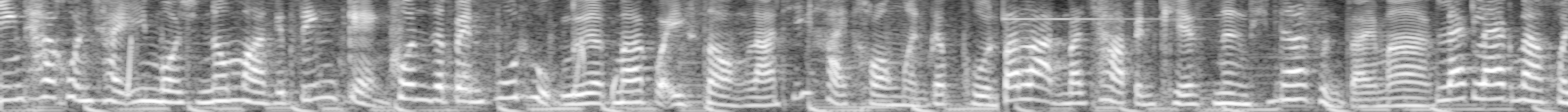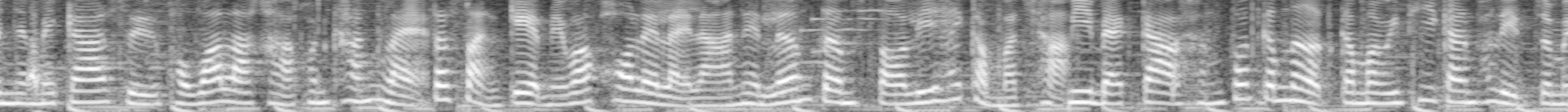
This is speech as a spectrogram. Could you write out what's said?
ยิ่งถ้าคุณใช้ emotional marketing เก่ง คุณจะเป็นผู้ถูกเลือกมากกว่าอีก 2 ร้านที่ขายของเหมือนกับคุณ ตลาดมัชชาเป็นเคสหนึ่งที่น่าสนใจมาก แรก ๆ มาคนยังไม่กล้าซื้อ เพราะว่าราคาค่อนข้างแรงแต่สังเกตไหมว่าพอหลายๆร้านเนี่ยเริ่มเติมสตอรี่ให้กับมัชชามีแบ็กกราวทั้งต้นกำเนิดกรรมวิธีการผลิตจนไป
